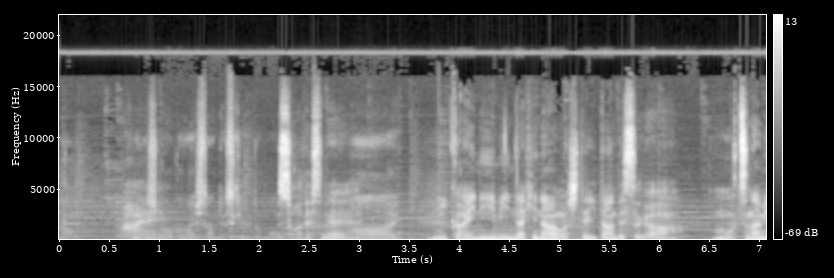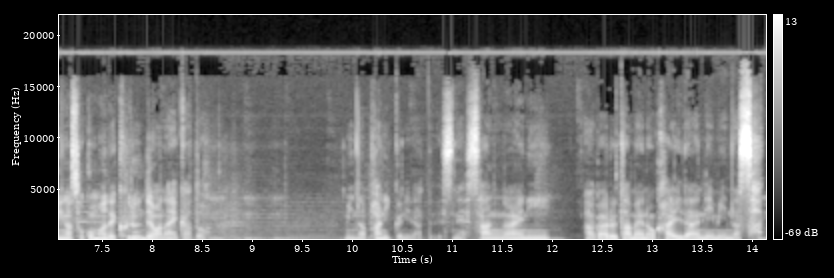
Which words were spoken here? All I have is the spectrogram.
うな話もお伺いしたんですけれども、はい、そうですね。はい。2階にみんな避難をしていたんですが、うん、もう津波がそこまで来るんではないかと、うんうんみんなパニックになってですね3階に上がるための階段にみんな殺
